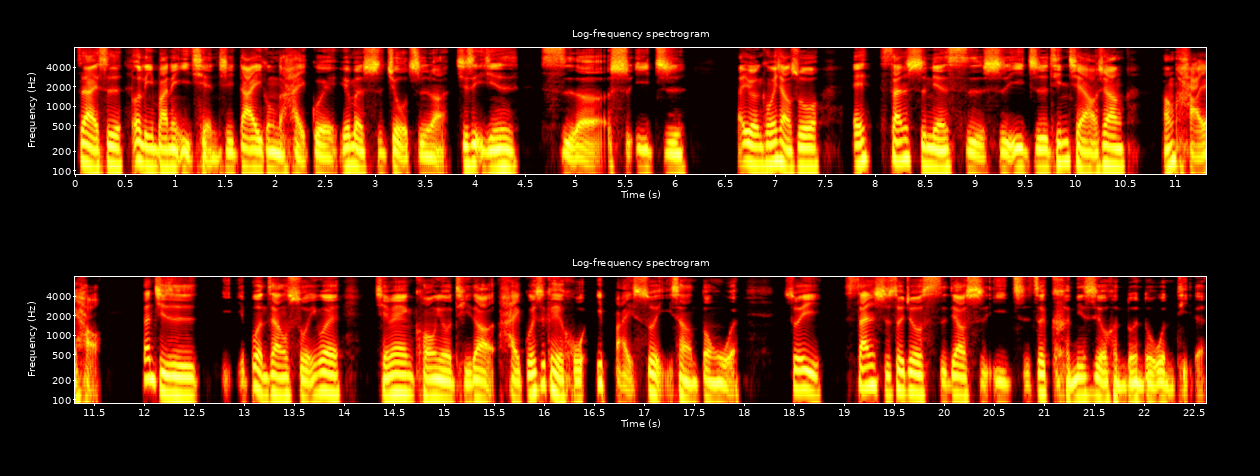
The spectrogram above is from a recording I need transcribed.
再来是二零一八年以前，其实大义工的海龟原本十九只嘛，其实已经死了十一只。那有人可能会想说，哎，三十年死十一只，听起来好像好像还好，但其实。也不能这样说，因为前面孔有提到，海龟是可以活一百岁以上的动物，所以三十岁就死掉十一只，这肯定是有很多很多问题的。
